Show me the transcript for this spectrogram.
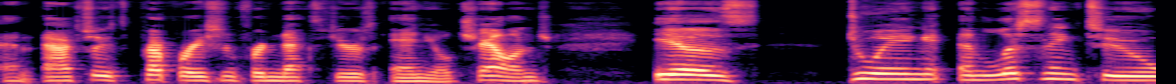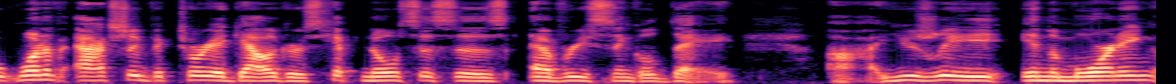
and actually it's preparation for next year's annual challenge, is doing and listening to one of actually Victoria Gallagher's hypnosises every single day uh, usually in the morning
